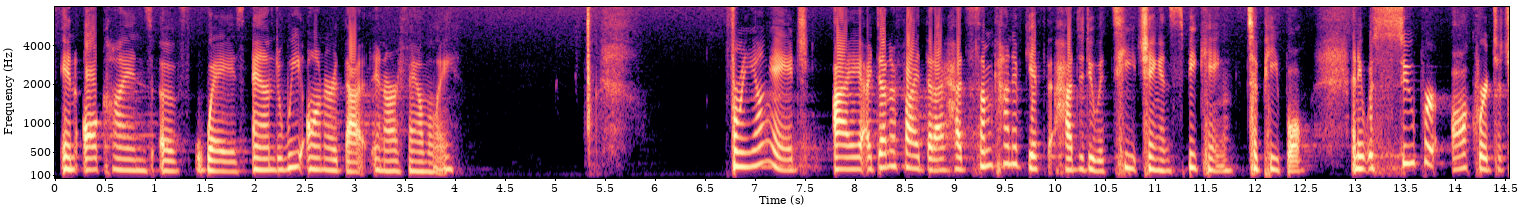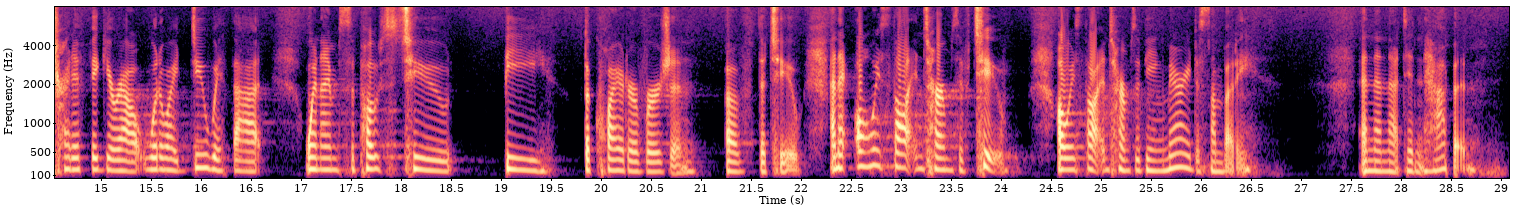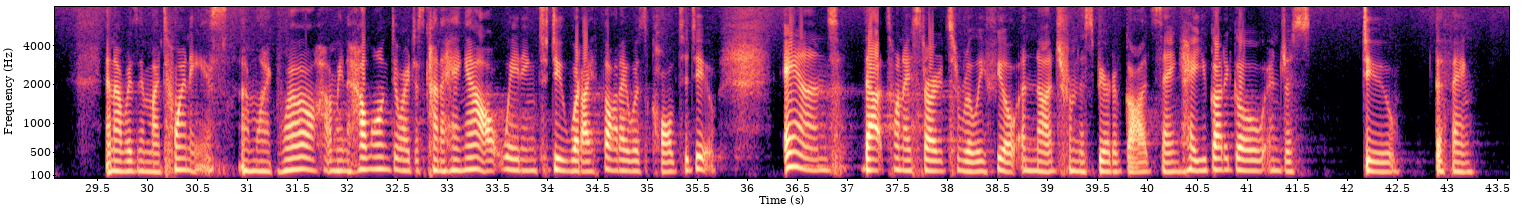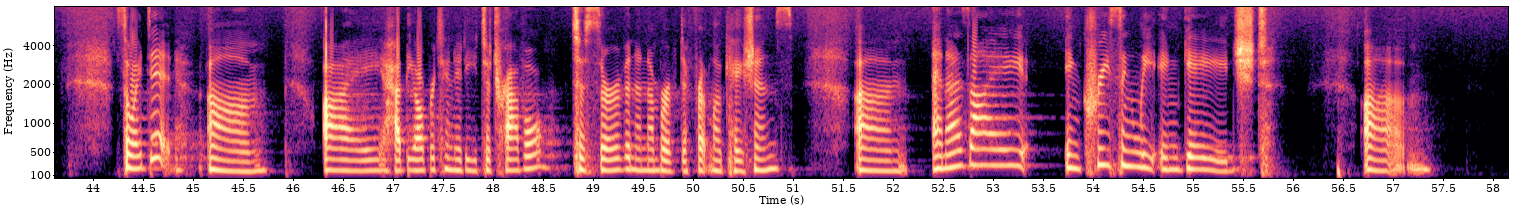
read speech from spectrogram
in all kinds of ways, and we honored that in our family. From a young age, I identified that I had some kind of gift that had to do with teaching and speaking to people. And it was super awkward to try to figure out what do I do with that when I'm supposed to be the quieter version of the two. And I always thought in terms of two, always thought in terms of being married to somebody. And then that didn't happen. And I was in my 20s. I'm like, well, I mean, how long do I just kind of hang out waiting to do what I thought I was called to do? And that's when I started to really feel a nudge from the Spirit of God saying, hey, you got to go and just do the thing. So I did. Um, I had the opportunity to travel, to serve in a number of different locations. Um, and as I increasingly engaged um,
